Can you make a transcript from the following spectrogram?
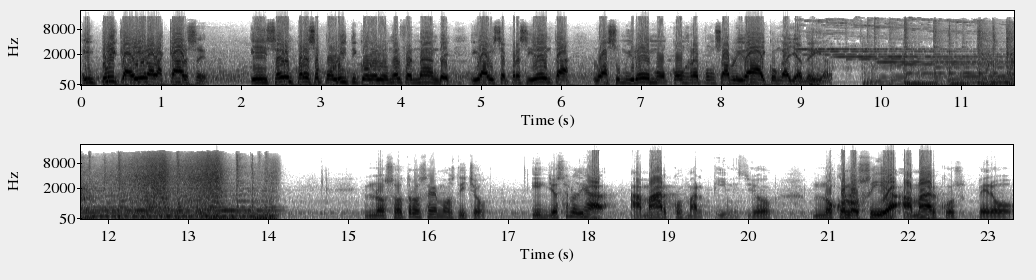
implica ir a la cárcel y ser un preso político de Leonel Fernández y la vicepresidenta, lo asumiremos con responsabilidad y con gallardía. Nosotros hemos dicho, y yo se lo dije a, a Marcos Martínez, yo no conocía a Marcos, pero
